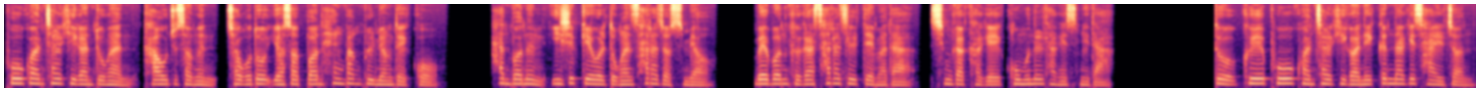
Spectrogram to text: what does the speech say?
보호관찰 기간 동안 가오주성은 적어도 6번 행방불명됐고 한 번은 20개월 동안 사라졌으며 매번 그가 사라질 때마다 심각하게 고문을 당했습니다. 또 그의 보호 관찰 기간이 끝나기 4일 전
